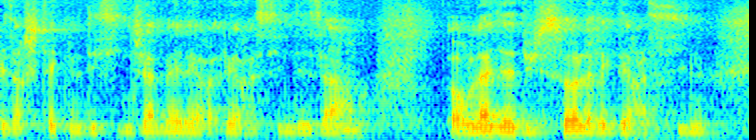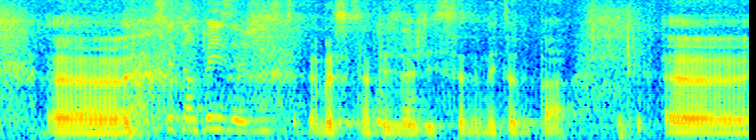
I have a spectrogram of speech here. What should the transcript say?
Les architectes ne dessinent jamais les, racines des arbres. Or là, il y a du sol avec des racines. Euh, c'est un paysagiste. Ah bah, c'est un paysagiste, ça. ne m'étonne pas. Euh,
